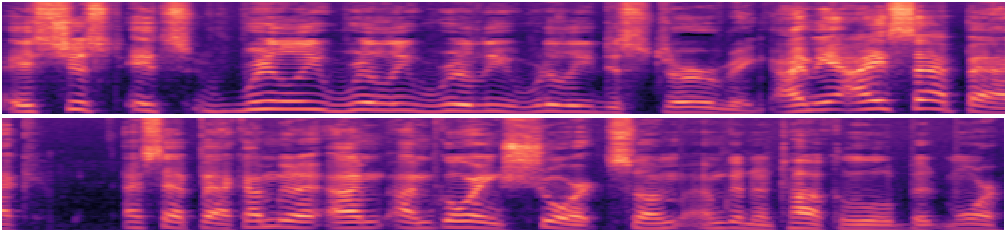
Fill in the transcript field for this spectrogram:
It's just, it's really, really, really, really disturbing. I mean, I sat back. I sat back. I'm gonna. I'm. I'm going short, so I'm. I'm gonna talk a little bit more.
